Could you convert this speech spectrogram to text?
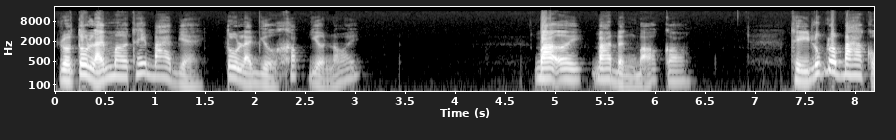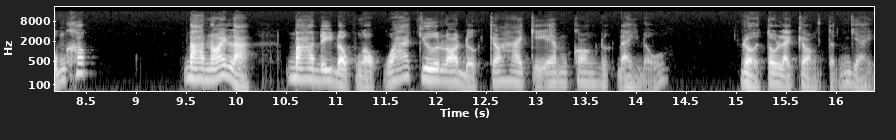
Rồi tôi lại mơ thấy ba về, tôi lại vừa khóc vừa nói. Ba ơi, ba đừng bỏ con. Thì lúc đó ba cũng khóc. Ba nói là ba đi đột ngột quá chưa lo được cho hai chị em con được đầy đủ. Rồi tôi lại tròn tỉnh dậy.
